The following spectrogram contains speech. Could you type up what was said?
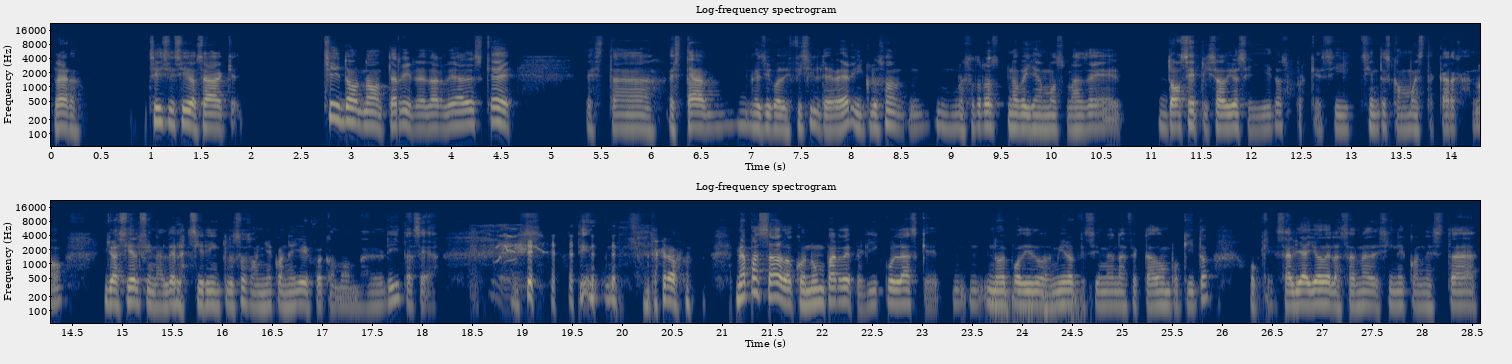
Claro. Sí, sí, sí, o sea, que, sí, no, no, terrible. La realidad es que Está, está, les digo, difícil de ver. Incluso mm, nosotros no veíamos más de 12 episodios seguidos porque sí sientes como esta carga, ¿no? Yo así al final de la serie incluso soñé con ella y fue como, maldita sea. Pero me ha pasado con un par de películas que no he podido dormir o que sí me han afectado un poquito o que salía yo de la sala de cine con esta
